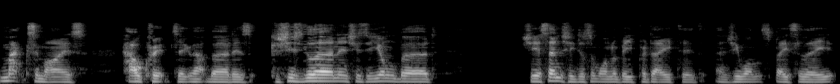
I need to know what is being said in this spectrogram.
maximize how cryptic that bird is because she's learning. She's a young bird. She essentially doesn't want to be predated, and she wants basically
